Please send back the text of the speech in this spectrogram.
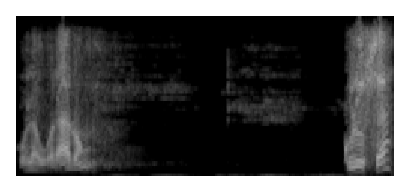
colaboraron Clusa,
